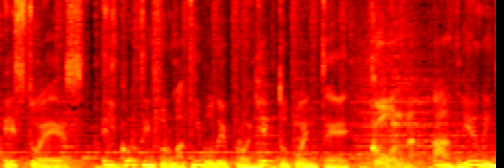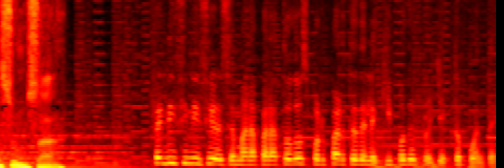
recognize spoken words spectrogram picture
Esto es el corte informativo de Proyecto Puente con Adriana Insunza. Feliz inicio de semana para todos por parte del equipo de Proyecto Puente.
